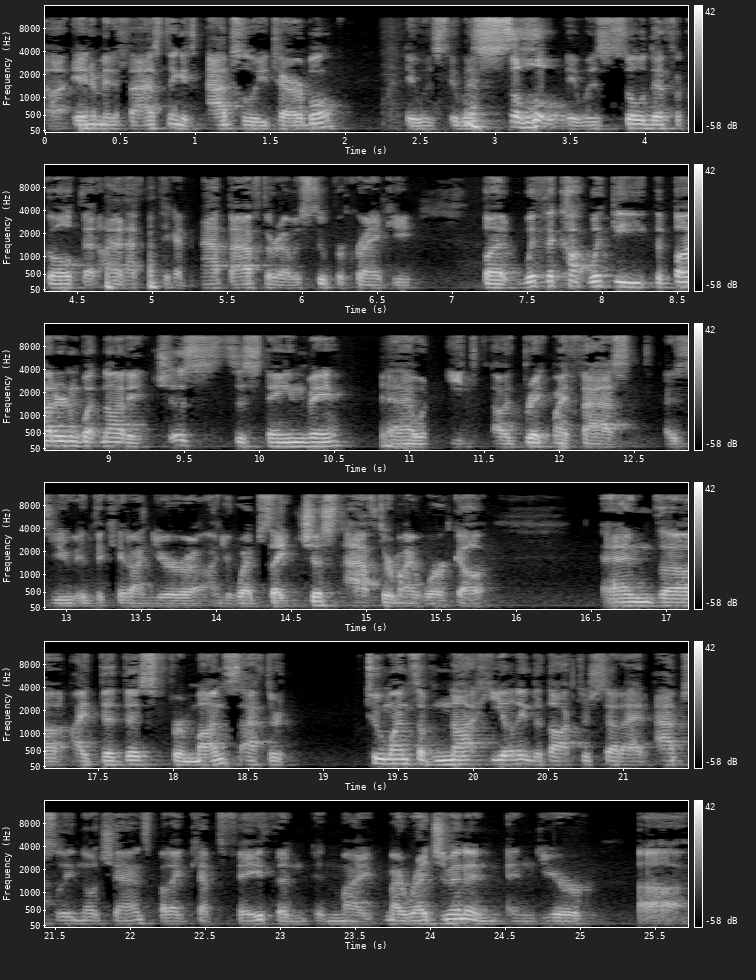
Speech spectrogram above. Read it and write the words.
uh, intermittent fasting, it's absolutely terrible. It was it was so it was so difficult that I'd have to take a nap after. I was super cranky. But with the with the, the butter and whatnot, it just sustained me. And I would eat. I would break my fast, as you indicate on your on your website, just after my workout. And uh, I did this for months. After two months of not healing, the doctor said I had absolutely no chance, but I kept faith in, in my, my regimen and, and your, uh,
